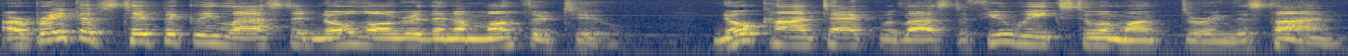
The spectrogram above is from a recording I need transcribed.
Our breakups typically lasted no longer than a month or two. No contact would last a few weeks to a month during this time.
